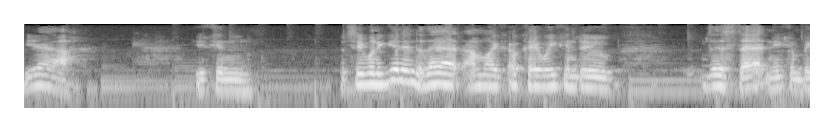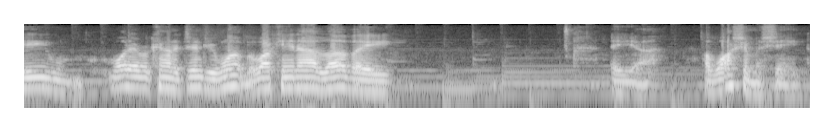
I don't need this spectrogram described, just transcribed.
Yeah. You can. But see, when you get into that, I'm like, okay, we can do this, that, and you can be whatever kind of gender you want, but why can't I love a a uh, a washing machine?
